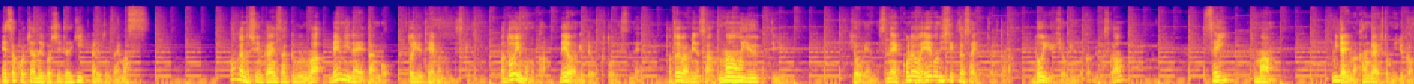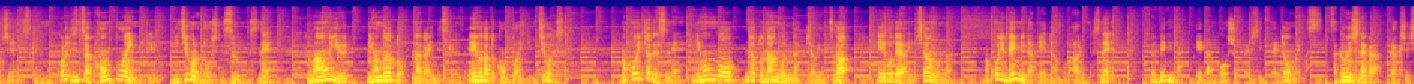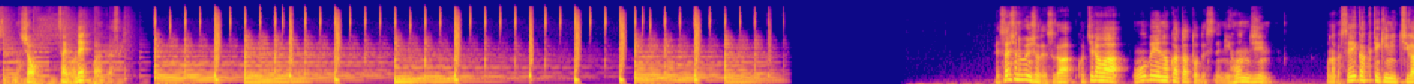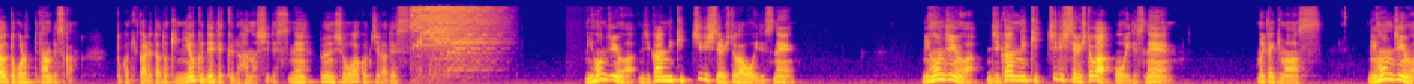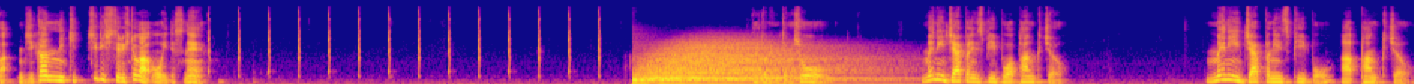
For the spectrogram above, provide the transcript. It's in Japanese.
えそこチャンネルご視聴いただきありがとうございます。今回の瞬間作文は便利な英単語というテーマなんですけども、まあ、どういうものか例を挙げておくとですね、例えば皆さん不満を言うっていう表現ですね。これを英語にしてくださいって言われたら、どういう表現が浮かびますか ?say 不満みたいにま考える人もいるかもしれないんですけども、これ実は complain っていう一語の動詞で済むんですね。不満を言う。日本語だと長いんですけども、英語だと complain って一語です。まあ、こういったですね、日本語だと何語になっちゃうやつが、英語では一単語になる。まあ、こういう便利な英単語があるんですね。そういう便利な英単語を紹介していきたいと思います。作文しながら学習していきましょう。最後までご覧ください。最初の文章ですが、こちらは欧米の方とですね、日本人、なんか性格的に違うところって何ですか？とか聞かれた時によく出てくる話ですね。文章はこちらです。日本人は時間にきっちりしてる人が多いですね。日本人は時間にきっちりしてる人が多いですね。もう一回いきます。日本人は時間にきっちりしてる人が多いですね。タイトル見てみましょう。Many Japanese people are punctual. Many Japanese people are punctual.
